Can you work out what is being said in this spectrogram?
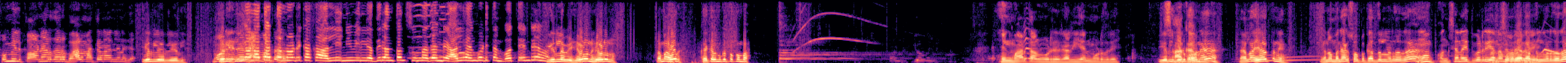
ಸುಮ್ಮ ಇಲ್ಲಿ ಪಾವನ್ಯಾರ್ದಾರ ಭಾಳ ಮಾತಾಡ ನಿನಗೆ. ಇರ್ಲಿ ಇರ್ಲಿ ಇರ್ಲಿ. ನೋಡಿ ಹಿಂಗ ಮಾತಾಡ್ತಾನ ನೋಡ್ರಿ ಕಾಕ ಅಲ್ಲಿ ನೀವ್ ಇಲ್ಲಿ ಅದಿರ ಸುಮ್ಮನೆ ಸುಮ್ಮ ಅದನ್ರಿ. ಅಲ್ಲಿ ಹೆಂಗ್ ಹೊಡಿತಾನ ಗೊತ್ತೇನ್ರಿ ಅವ? ಇರ್ಲವಿ ಹೇಳುನು ಹೇಳುನು. ತಮ್ಮ ಹೋಗಿ. ಕೈಕಲ್ ಕಾಲು ಮುಖ ತಕೊಂಬ. ಹಿಂಗ್ ಮಾಡ್ತಾಳ ನೋಡ್ರಿ ಯಾರು ಏನ್ ಮಾಡಿದ್ರಿ? ಇರ್ಲಿ ಎಲ್ಲ ಹೇಳ್ತೀನಿ. ಏನೋ ಮನ್ಯಾಗ ಸ್ವಲ್ಪ ಗದ್ದಲ ನಡೆದದ? ಹ್ಞೂ ಫಂಕ್ಷನ್ ಐತ್ ಬಿಡ್ರಿ ಏನೋ ಗದ್ದಲ. ನಡೆದದ?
